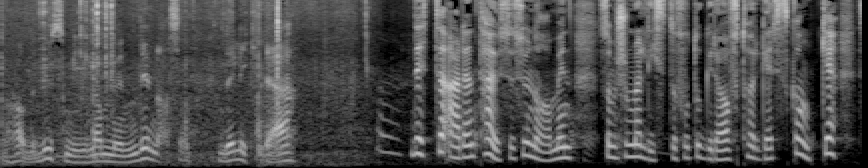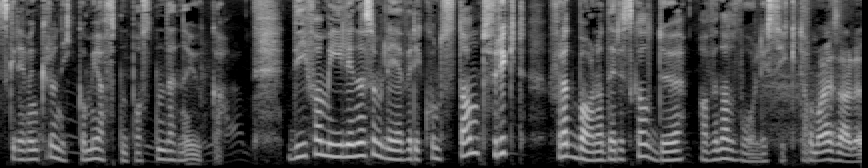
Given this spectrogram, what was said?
Nå hadde du smil om munnen din, altså. Det likte jeg. Dette er den tause tsunamien som journalist og fotograf Torgeir Skanke skrev en kronikk om i Aftenposten denne uka. De familiene som lever i konstant frykt for at barna deres skal dø av en alvorlig sykdom. For meg så er det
